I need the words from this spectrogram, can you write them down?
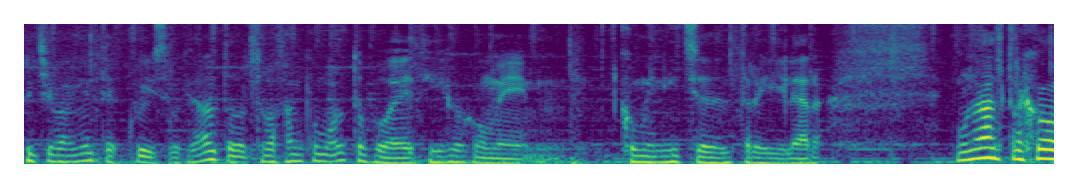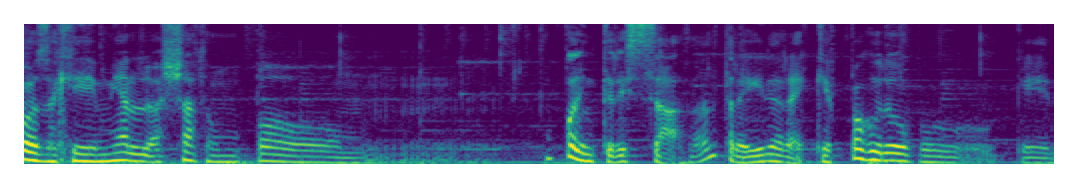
principalmente è questo, perché tra l'altro l'ho trovato anche molto poetico come, come inizio del trailer. Un'altra cosa che mi ha lasciato un po', un po' interessato dal trailer è che poco dopo che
